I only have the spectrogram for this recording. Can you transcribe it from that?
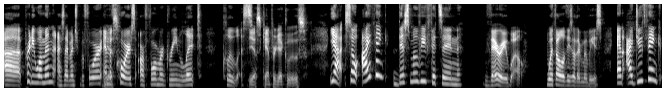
Uh, Pretty Woman, as I mentioned before, and Yes. of course our former green lit Clueless. yes, can't forget Clueless. Yeah, so I think this movie fits in very well with all of these other movies. And I do think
